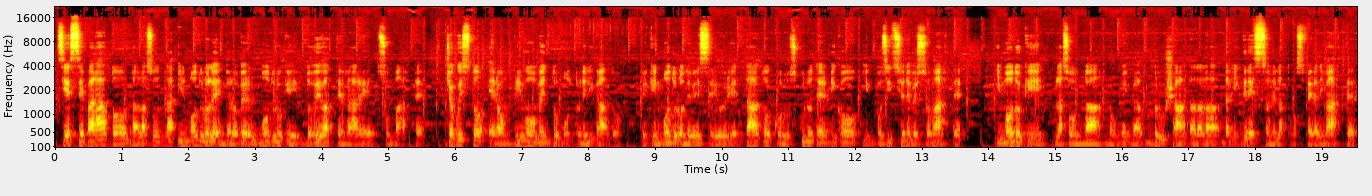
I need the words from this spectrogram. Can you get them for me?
si è separato dalla sonda il modulo lander, ovvero il modulo che doveva atterrare su Marte. Già questo era un primo momento molto delicato, perché il modulo deve essere orientato con lo scudo termico in posizione verso Marte, in modo che la sonda non venga bruciata dalla, dall'ingresso nell'atmosfera di Marte.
